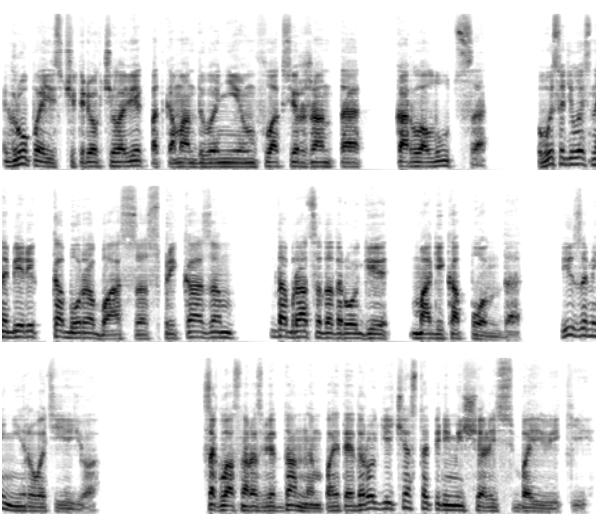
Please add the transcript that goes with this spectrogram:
группа из четырех человек под командованием флаг-сержанта Карла Лутца высадилась на берег Кабора-Баса с приказом добраться до дороги Маги-Капонда и заминировать ее. Согласно разведданным, по этой дороге часто перемещались боевики.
